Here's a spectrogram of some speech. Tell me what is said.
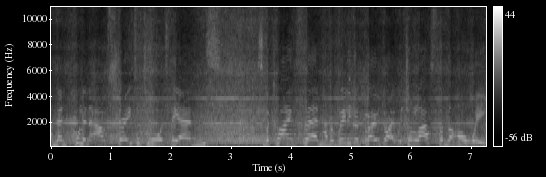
and then pulling it out straighter towards the ends the clients then have a really good blow dry which will last them the whole week.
